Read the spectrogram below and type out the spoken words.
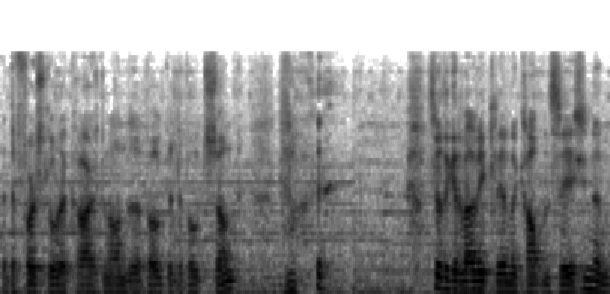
that the first load of cars going onto the boat, that the boat sunk. so they could maybe claim the compensation and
